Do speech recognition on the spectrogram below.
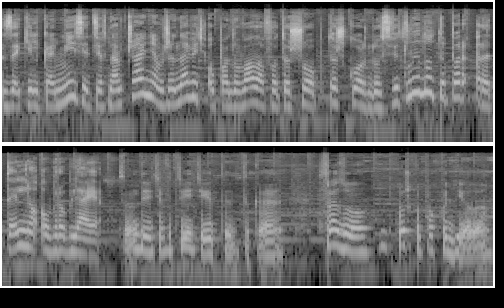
За кілька місяців навчання вже навіть опанувала фотошоп, тож кожну світлину тепер ретельно обробляє. Смотрите, вот видите, это такая... Сразу кошка похудела.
